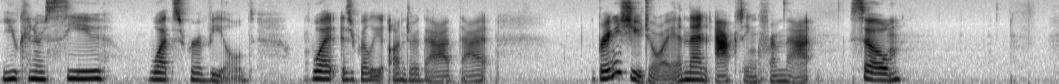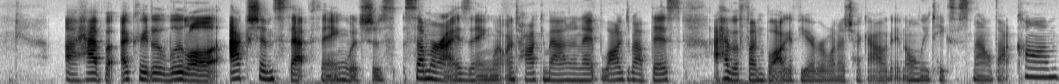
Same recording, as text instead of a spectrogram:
you can see what's revealed, what is really under that, that brings you joy and then acting from that. So I have I created a little action step thing, which is summarizing what we're talking about, and I blogged about this. I have a fun blog if you ever want to check out. It only takes a smile.com.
